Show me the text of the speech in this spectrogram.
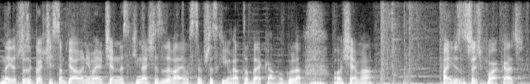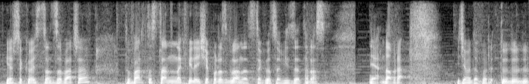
Najlepsze, że kości są białe, nie mają ciemne skiny, a się zlewają z tym wszystkim, a to beka w ogóle. O, siema. Fajnie, że zacząłeś płakać. Jeszcze kogoś stąd zobaczę? To warto stanąć na chwilę i się porozglądać z tego, co widzę teraz. Nie, dobra. Idziemy do góry. Du, du, du.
